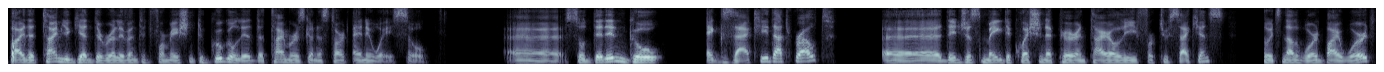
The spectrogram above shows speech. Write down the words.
by the time you get the relevant information to Google it, the timer is going to start anyway. So, uh, so they didn't go exactly that route. Uh, they just make the question appear entirely for two seconds. So it's not word by word.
